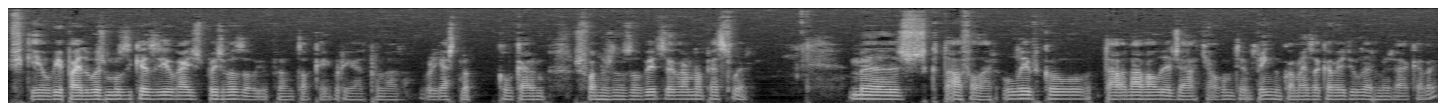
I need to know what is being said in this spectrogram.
Fiquei a ouvir pai duas músicas e o gajo depois vazou. E eu, pronto, ok, obrigado por nada. Obrigaste-me a colocar-me os fones nos ouvidos, agora não peço ler. Mas, que estava a falar? O livro que eu estava, andava a ler já aqui há algum tempinho, nunca mais acabei de ler, mas já acabei,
